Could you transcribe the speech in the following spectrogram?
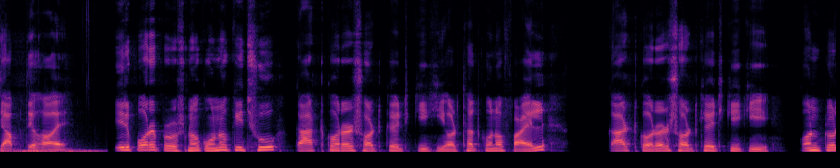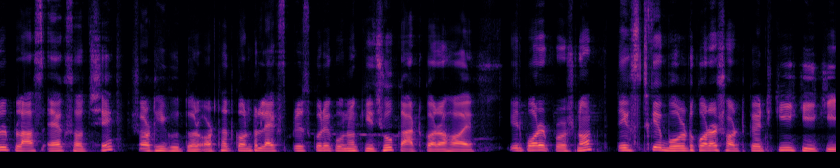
চাপতে হয়। এরপরের প্রশ্ন, কোনো কিছু কাট করার শর্টকাট কি কি? অর্থাৎ কোনো ফাইল কাট করার শর্টকাট কি কি? কন্ট্রোল প্লাস এক্স হচ্ছে সঠিক উত্তর। অর্থাৎ কন্ট্রোল এক্স প্রেস করে কোনো কিছু কাট করা হয়। এরপরের প্রশ্ন টেক্সটকে বোল্ড করার শর্টকাট কি কি কি?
